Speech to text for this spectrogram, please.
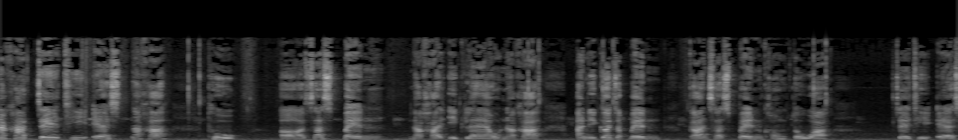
นะคะ JTS นะคะ ถูกเอ่อ suspend นะคะอีกแล้วนะคะ อันนี้ก็จะเป็นการ suspend ของตัว JTS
